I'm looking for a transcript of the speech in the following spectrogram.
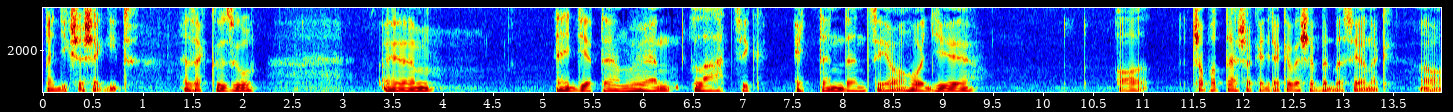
Egyik se segít ezek közül. Egyértelműen látszik egy tendencia, hogy a csapattársak egyre kevesebbet beszélnek a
